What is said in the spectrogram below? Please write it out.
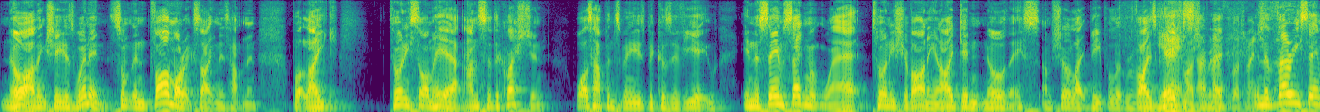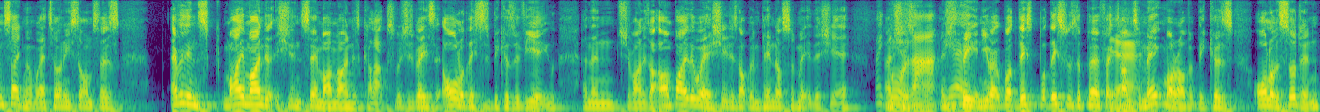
no, I think she is winning. Something far more exciting is happening. But like Toni Storm here answered the question. What's happened to me is because of you. In the same segment where Tony Schiavone, and I didn't know this, I'm sure like people that revise Yes, Cage Match every day. In the that. very same segment where Toni Storm says, Everything's my mind. She didn't say my mind has collapsed, which is basically all of this is because of you. And then Schiavone's like, "Oh, and by the way, she has not been pinned or submitted this year. Make and more of that, And she's beating you out. But this, but this was the perfect time to make more of it because all of a sudden,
